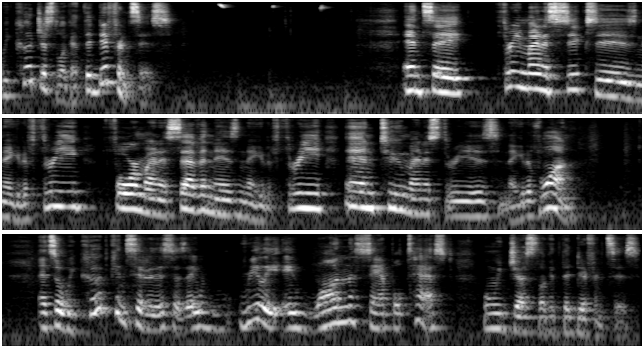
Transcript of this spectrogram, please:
we could just look at the differences. And say 3 minus 6 is negative 3, 4 minus 7 is negative 3, and 2 minus 3 is negative 1. And so we could consider this as a really a one sample test when we just look at the differences.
